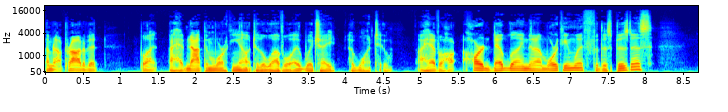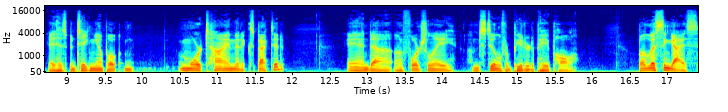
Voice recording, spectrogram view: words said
I'm not proud of it, but I have not been working out to the level at which I, I want to. I have a hard deadline that I'm working with for this business. It has been taking up a, more time than expected. And uh, unfortunately, I'm stealing from Peter to pay Paul. But listen, guys.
